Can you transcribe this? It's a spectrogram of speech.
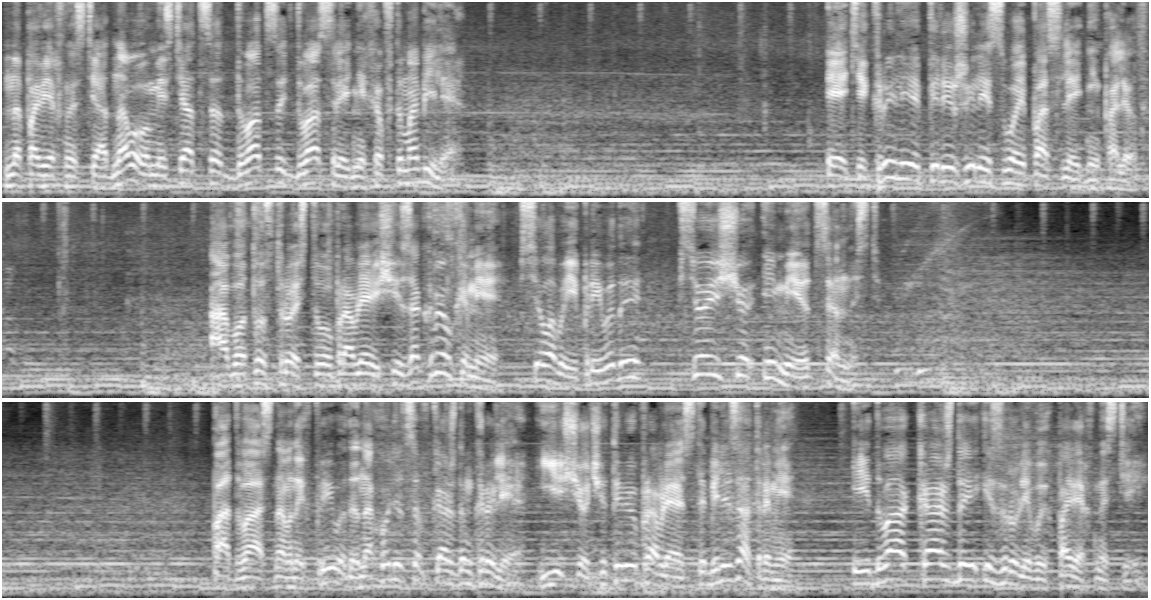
На поверхности одного уместятся 22 средних автомобиля. Эти крылья пережили свой последний полет. А вот устройства, управляющие закрылками, силовые приводы, все еще имеют ценность. По два основных привода находятся в каждом крыле, еще четыре управляют стабилизаторами и два каждой из рулевых поверхностей.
